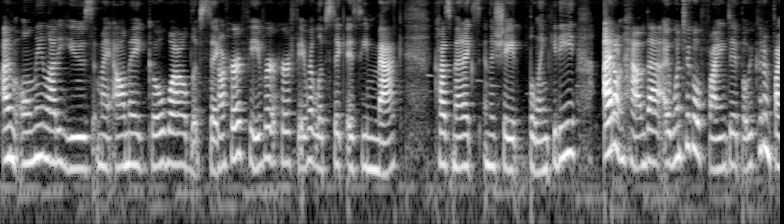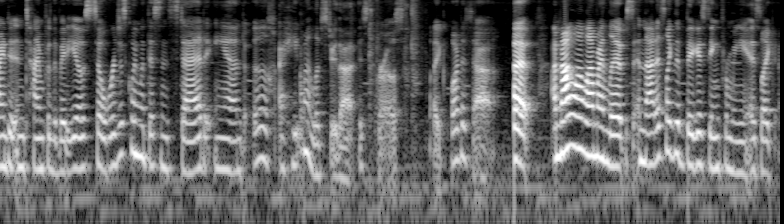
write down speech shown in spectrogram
I'm only allowed to use my Almay Go Wild lipstick. Now her favorite, her favorite lipstick is the MAC Cosmetics in the shade Blankety. I don't have that. I went to go find it, but we couldn't find it in time for the video. So we're just going with this instead. And ugh, I hate my lips do that. It's gross. Like, what is that? But I'm not allowed to line my lips, and that is like the biggest thing for me is like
